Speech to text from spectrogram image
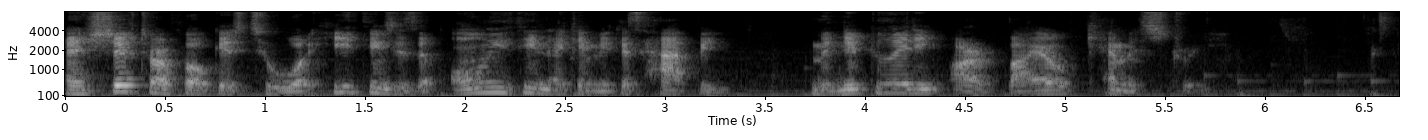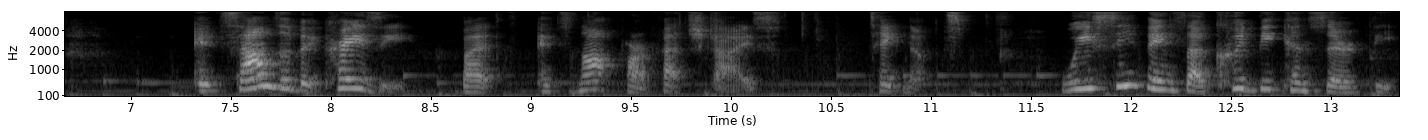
and shift our focus to what he thinks is the only thing that can make us happy, manipulating our biochemistry. It sounds a bit crazy, but it's not far-fetched, guys. Take notes. We see things that could be considered the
